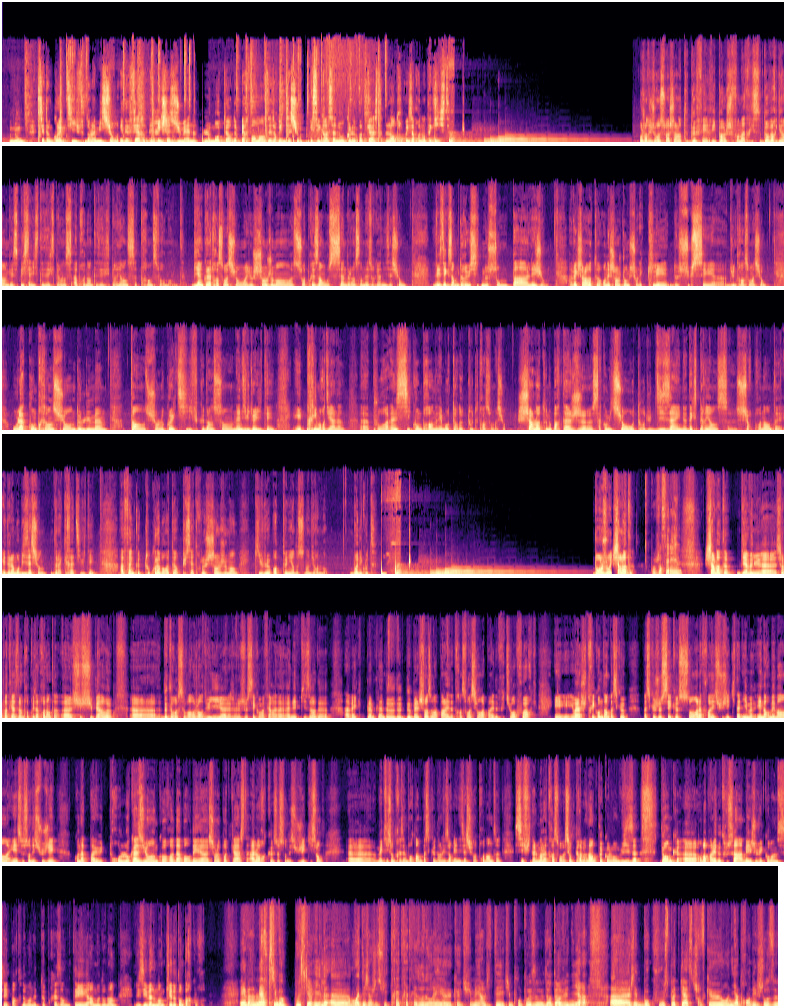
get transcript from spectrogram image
Nous, c'est un collectif dont la mission est de faire des richesses humaines le moteur de performance des organisations. Et c'est grâce à nous que le podcast L'entreprise apprenante existe. Aujourd'hui, je reçois Charlotte Defay-Ripoche, fondatrice d'Overgang et spécialiste des expériences apprenantes et des expériences transformantes. Bien que la transformation et le changement soient présents au sein de l'ensemble des organisations, les exemples de réussite ne sont pas légion. Avec Charlotte, on échange donc sur les clés de succès euh, d'une transformation, où la compréhension de l'humain tant sur le collectif que dans son individualité est primordiale euh, pour ainsi comprendre les moteurs de toute transformation. Charlotte nous partage euh, sa conviction autour du design d'expériences euh, surprenantes et de la mobilisation de la créativité afin que tout collaborateur puisse être le changement qu'il veut obtenir de son environnement. Bonne écoute. Bonjour Charlotte. Bonjour Cyril. Charlotte, bienvenue euh, sur le podcast de l'entreprise apprenante. Euh, je suis super heureux euh, de te recevoir aujourd'hui. Je, sais qu'on va faire un, épisode avec plein plein de, belles choses. On va parler de transformation, on va parler de future of work. Et, voilà, je suis très content parce que parce que je sais que ce sont à la fois des sujets qui t'animent énormément et ce sont des sujets qu'on n'a pas eu trop l'occasion encore d'aborder sur le podcast, alors que ce sont des sujets qui sont euh, mais qui sont très importants parce que dans les organisations apprenantes, c'est finalement la transformation permanente que l'on vise. Donc, euh, on va parler de tout ça, mais je vais commencer par te demander de te présenter en me donnant les événements clés de ton parcours. Eh ben, merci beaucoup Cyril. Euh, moi déjà, je suis très très très honorée que tu m'aies invité et que tu me proposes d'intervenir. J'aime beaucoup ce podcast. Je trouve qu'on y apprend des choses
